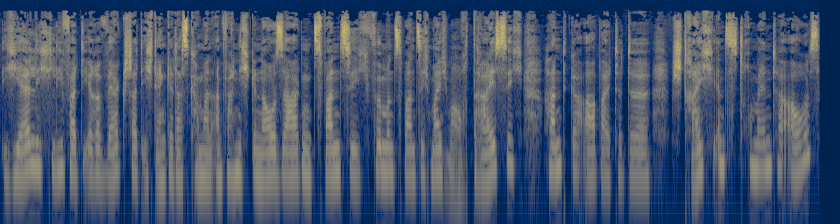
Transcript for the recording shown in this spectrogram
Jährlich liefert Ihre Werkstatt, ich denke, das kann man einfach nicht genau sagen, 20, 25, manchmal mhm. auch 30 handgearbeitete Streichinstrumente aus.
